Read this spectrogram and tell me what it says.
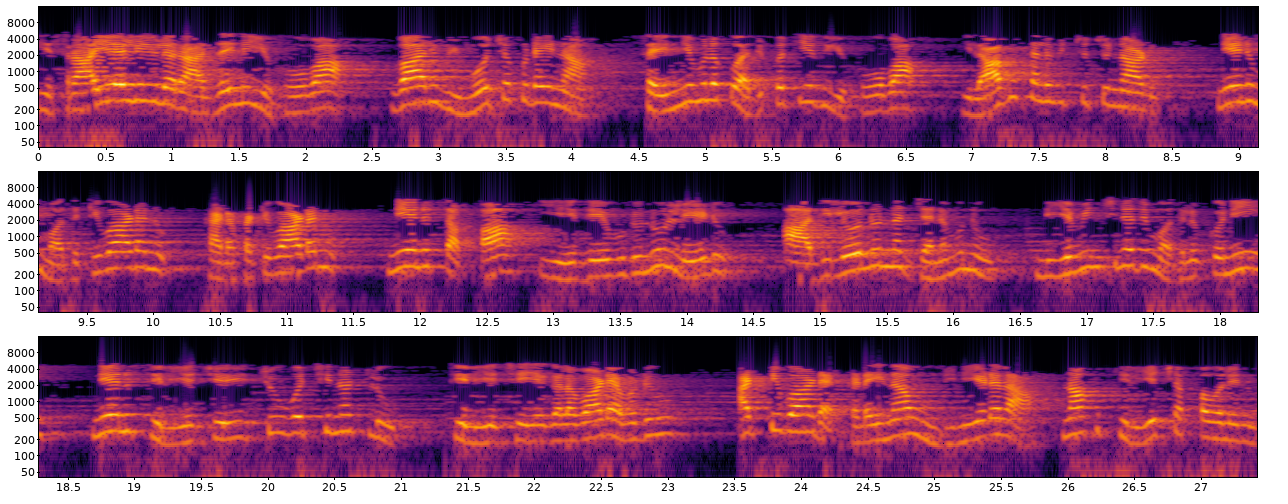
ఇస్రాయేలీయుల రాజైన యుహోవా వారి విమోచకుడైన సైన్యములకు అధిపతియగు యెహోవా ఇలాగు సెలవిచ్చుచున్నాడు. నేను మొదటివాడను కడపటివాడను నేను తప్ప ఏ దేవుడునూ లేడు. ఆదిలోనున్న జనమును నియమించినది మొదలుకొని నేను తెలియచేయుచూ వచ్చినట్లు తెలియచేయగలవాడెవడు? అట్టివాడెక్కడైనా ఉండిని ఎడల నాకు తెలియ చెప్పవలెను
